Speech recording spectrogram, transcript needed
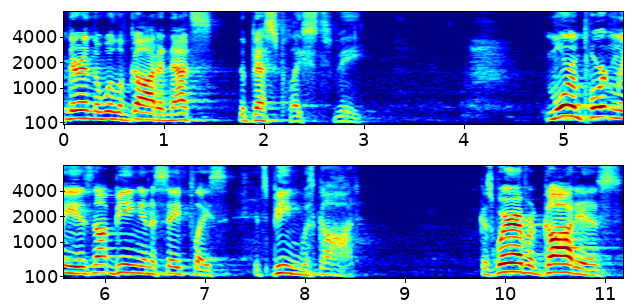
they're in the will of God, and that's the best place to be. More importantly, is not being in a safe place, it's being with God. Because wherever God is,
